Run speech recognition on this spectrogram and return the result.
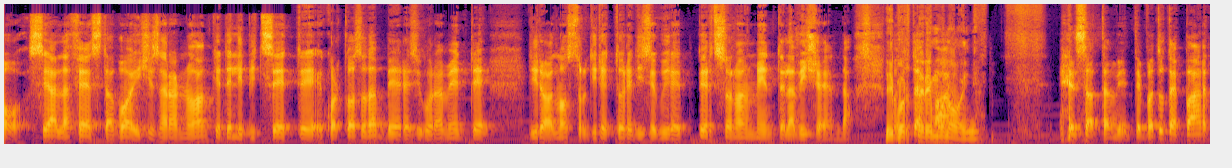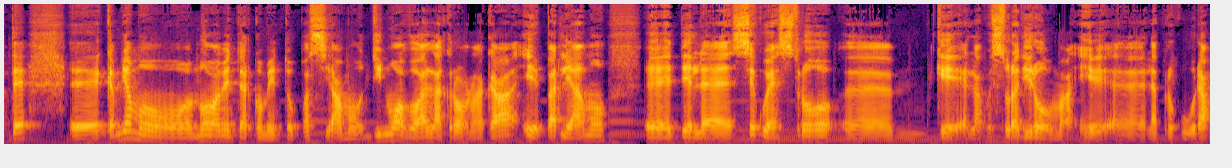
Oh, se alla festa poi ci saranno anche delle pizzette e qualcosa da bere, sicuramente dirò al nostro direttore di seguire personalmente la vicenda. Li porteremo noi. Esattamente, battuta a parte, eh, cambiamo nuovamente argomento, passiamo di nuovo alla cronaca e parliamo eh, del sequestro eh, che la Questura di Roma e eh, la Procura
